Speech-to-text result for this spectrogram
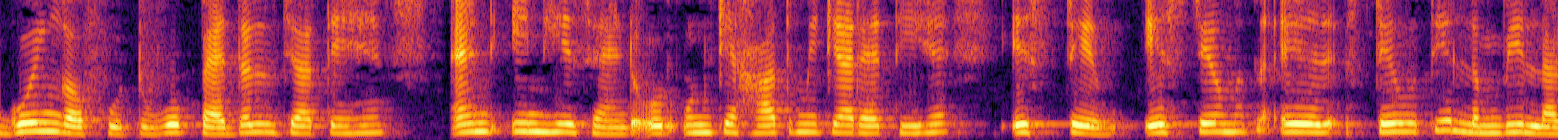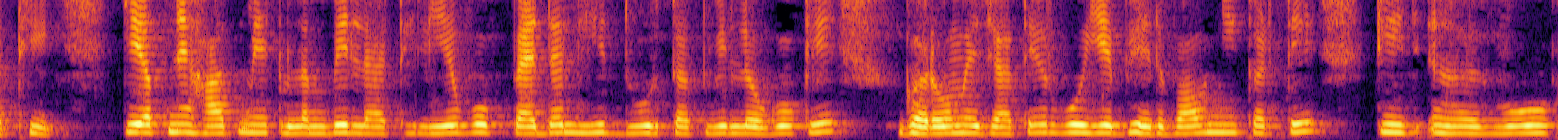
गोइंग अ फुट वो पैदल जाते हैं एंड इन हिज हैंड और उनके हाथ में क्या रहती है? स्टेव स्टेव मतलब स्टेव होती है लंबी लाठी, कि अपने हाथ में एक लंबी लाठी लिए, वो पैदल ही दूर तक भी लोगों के घरों में जाते हैं, और वो ये भेदभाव नहीं करते कि वो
